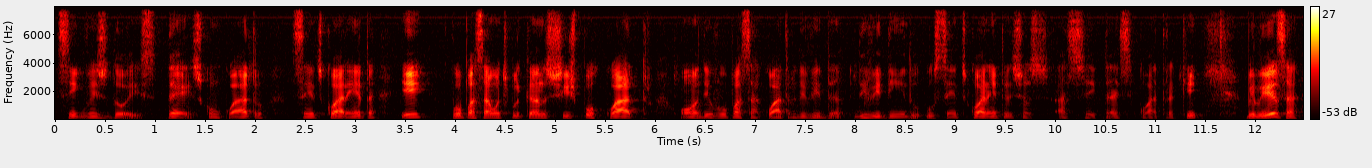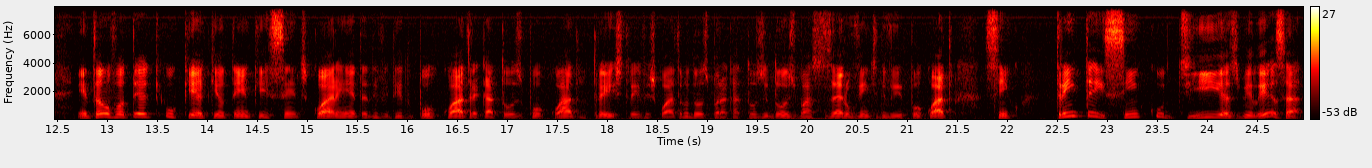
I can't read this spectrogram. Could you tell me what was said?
5 vezes 2, 10, com 4, 140, e vou passar multiplicando x por 4, onde eu vou passar 4 dividindo, dividindo o 140, deixa eu aceitar esse 4 aqui, beleza? Então eu vou ter o que aqui? Eu tenho que 140 dividido por 4 é 14 por 4, 3, 3 vezes 4, 12 para 14, 2, basta 0, 20 dividido por 4, 5, 35 dias, beleza?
